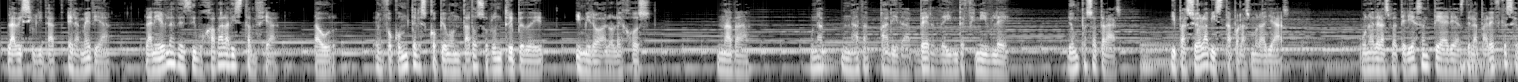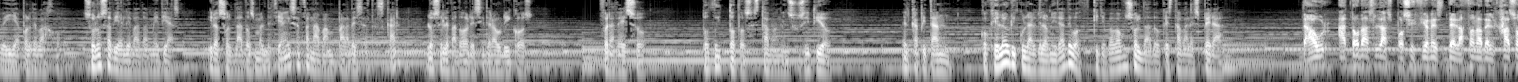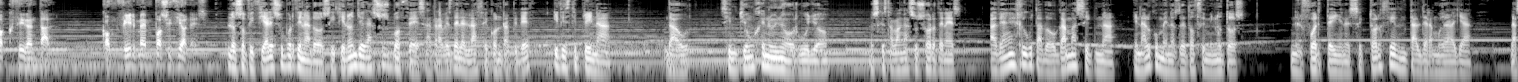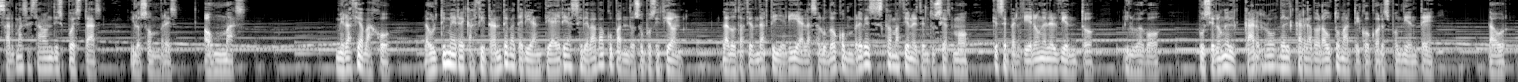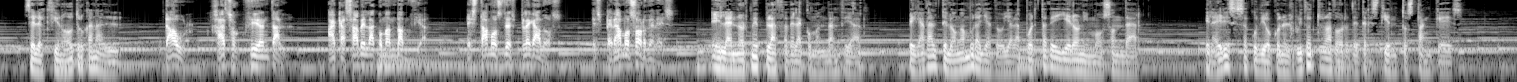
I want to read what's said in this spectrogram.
La visibilidad era media, la niebla desdibujaba la distancia. Taur enfocó un telescopio montado sobre un trípode y miró a lo lejos. Nada, una nada pálida, verde, indefinible. Dio un paso atrás y paseó la vista por las murallas. Una de las baterías antiaéreas de la pared que se veía por debajo solo se había elevado a medias y los soldados maldecían y se afanaban para desatascar los elevadores hidráulicos. Fuera de eso, todo y todos estaban en su sitio. El capitán cogió el auricular de la unidad de voz que llevaba un soldado que estaba a la espera. Daur a todas las posiciones de la zona del Haas occidental. Confirmen posiciones. Los oficiales subordinados hicieron llegar sus voces a través del enlace con rapidez y disciplina. Daur sintió un genuino orgullo. Los que estaban a sus órdenes habían ejecutado Gamma Signa en algo menos de 12 minutos. En el fuerte y en el sector occidental de la muralla, las armas estaban dispuestas y los hombres aún más. Miró hacia abajo. La última y recalcitrante batería antiaérea se elevaba ocupando su posición. La dotación de artillería la saludó con breves exclamaciones de entusiasmo que se perdieron en el viento y luego pusieron el carro del cargador automático correspondiente. Daur seleccionó otro canal. Daur, Haas Occidental. Acá sabe la comandancia. Estamos desplegados. Esperamos órdenes. En la enorme plaza de la comandancia, pegada al telón amurallado y a la puerta de Hierónimo Sondar, el aire se sacudió con el ruido atronador de 300 tanques.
